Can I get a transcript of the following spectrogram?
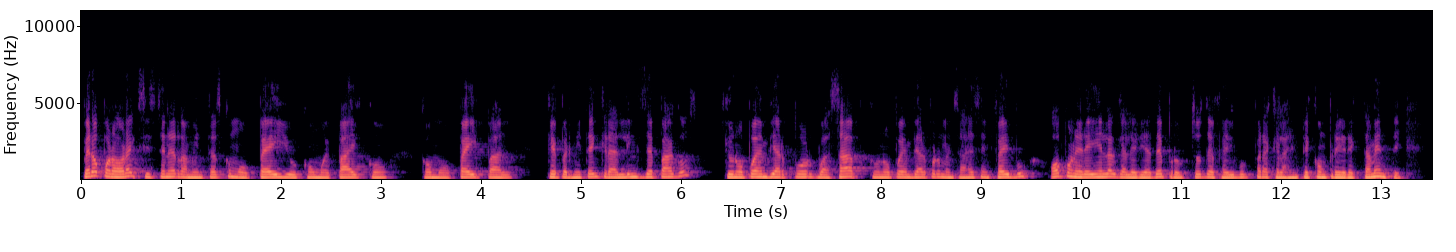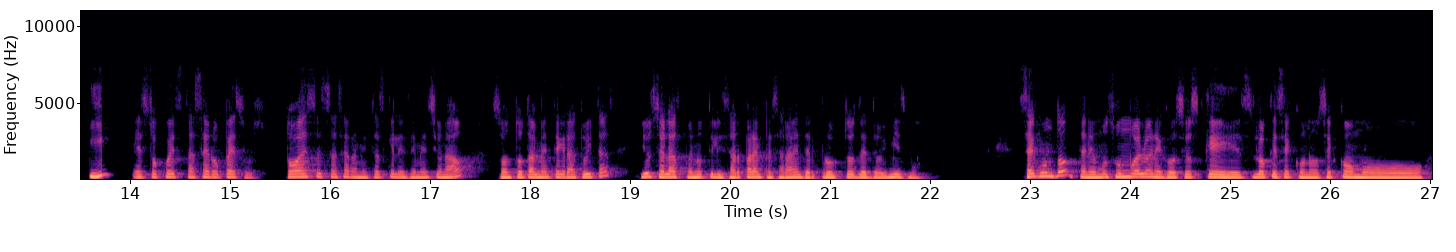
Pero por ahora existen herramientas como PayU, como Epaico, como PayPal, que permiten crear links de pagos que uno puede enviar por WhatsApp, que uno puede enviar por mensajes en Facebook o poner ahí en las galerías de productos de Facebook para que la gente compre directamente. Y esto cuesta cero pesos. Todas estas herramientas que les he mencionado son totalmente gratuitas y ustedes las pueden utilizar para empezar a vender productos desde hoy mismo. Segundo, tenemos un modelo de negocios que es lo que se conoce como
